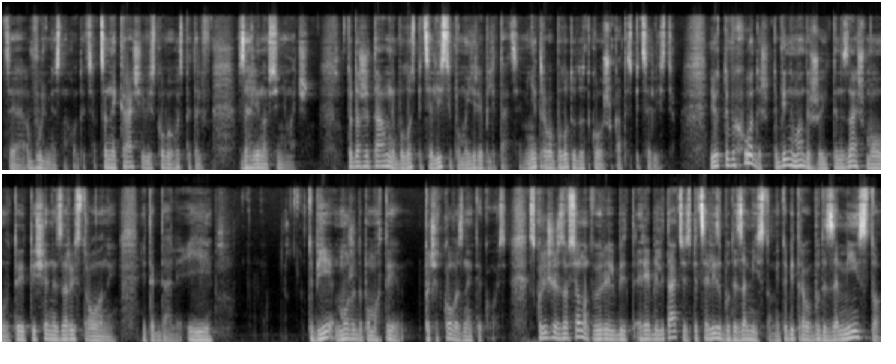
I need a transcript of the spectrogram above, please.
Це в Ульмі знаходиться. Це найкращий військовий госпіталь взагалі на всю Німеччину. То навіть там не було спеціалістів по моїй реабілітації. Мені треба було додатково шукати спеціалістів. І от ти виходиш, тобі нема де жити, ти не знаєш мову, ти, ти ще не зареєстрований і так далі. І тобі може допомогти початково знайти когось. Скоріше за все, на твою реабілітацію спеціаліст буде за містом, і тобі треба буде за місто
